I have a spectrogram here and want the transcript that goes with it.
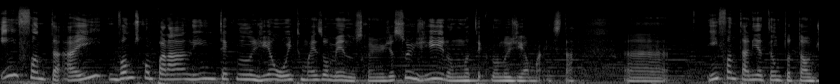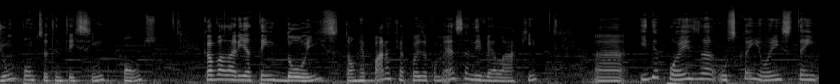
infanta aí vamos comparar ali em tecnologia 8 mais ou menos, os canhões já surgiram, uma tecnologia a mais, tá? Uh, infantaria tem um total de 1.75 pontos, cavalaria tem 2, então repara que a coisa começa a nivelar aqui, uh, e depois uh, os canhões tem,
